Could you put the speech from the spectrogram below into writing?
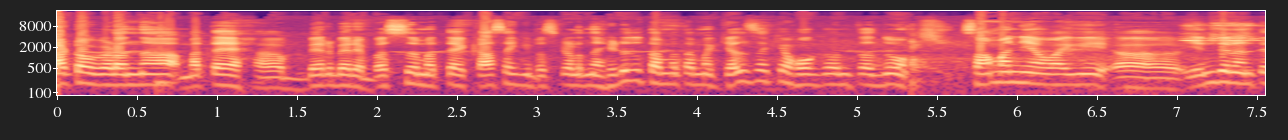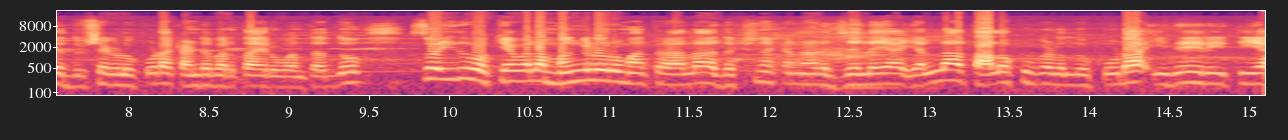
ಆಟೋಗಳನ್ನು ಮತ್ತು ಬೇರೆ ಬೇರೆ ಬಸ್ ಮತ್ತು ಖಾಸಗಿ ಬಸ್ಗಳನ್ನು ಹಿಡಿದು ತಮ್ಮ ತಮ್ಮ ಕೆಲಸಕ್ಕೆ ಹೋಗುವಂಥದ್ದು ಸಾಮಾನ್ಯವಾಗಿ ಎಂದಿನಂತೆ ದೃಶ್ಯಗಳು ಕೂಡ ಕಂಡು ಬರ್ತಾ ಇರುವಂಥದ್ದು ಸೊ ಇದು ಕೇವಲ ಮಂಗಳೂರು ಮಾತ್ರ ಅಲ್ಲ, ದಕ್ಷಿಣ ಕನ್ನಡ ಜಿಲ್ಲೆಯ ಎಲ್ಲ ತಾಲೂಕುಗಳಲ್ಲೂ ಕೂಡ ಇದೇ ರೀತಿಯ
